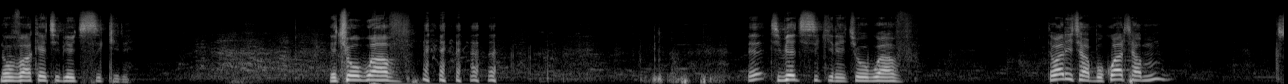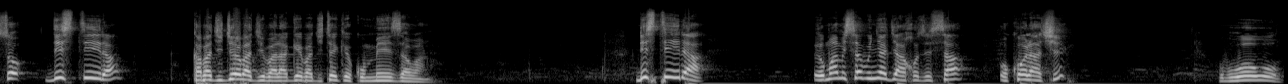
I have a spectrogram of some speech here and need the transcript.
novaako ekibya ekisikire ekyobwavu. Eh, kibya ekisikire ekyobwavu. Tewali kyabwe kwatamu so disitiira kabagijje bagibalage bagiteeke ku mmeeza wano. Disitiira omwami sebunya gyakozesa okola ki? Obuwoowo.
